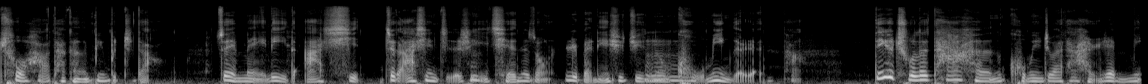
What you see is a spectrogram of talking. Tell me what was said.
绰号，他可能并不知道。最美丽的阿信，这个阿信指的是以前那种日本连续剧的那种苦命的人。哈、嗯，第一个除了他很苦命之外，他很认命。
